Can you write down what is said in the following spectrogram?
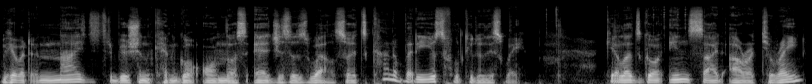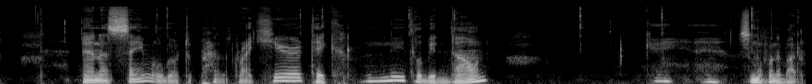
we have a nice distribution can go on those edges as well. So it's kind of very useful to do this way. Okay, let's go inside our terrain. And the same, we'll go to right here, take a little bit down. Okay, smooth on the bottom.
